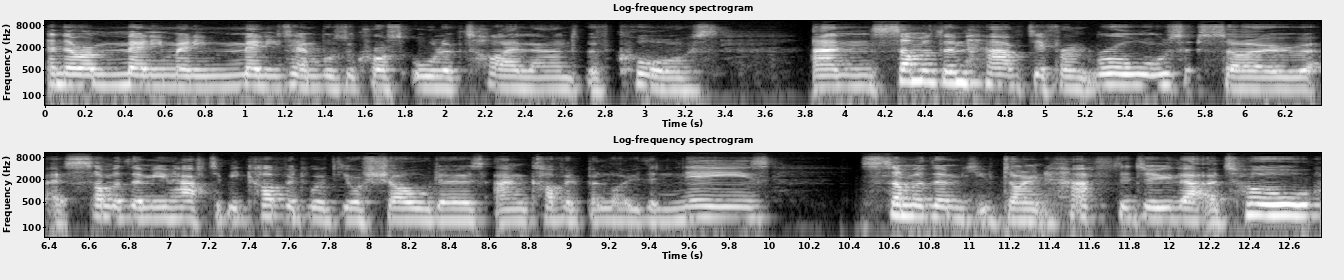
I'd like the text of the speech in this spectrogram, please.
and there are many, many, many temples across all of Thailand, of course. And some of them have different rules. So, uh, some of them you have to be covered with your shoulders and covered below the knees. Some of them you don't have to do that at all.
